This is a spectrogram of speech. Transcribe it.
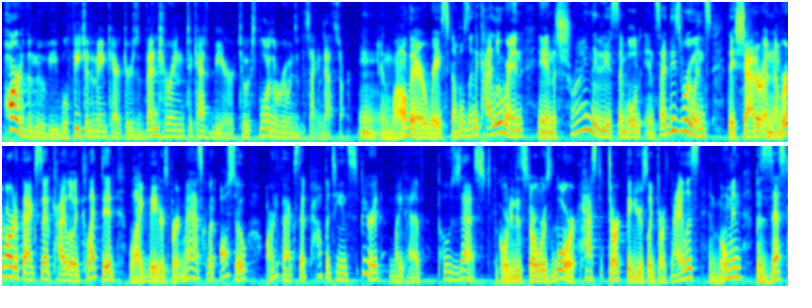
part of the movie will feature the main characters venturing to Kef Bir to explore the ruins of the second Death Star. Mm, and while there, Rey stumbles into Kylo Ren and the shrine that he assembled inside these ruins. They shatter a number of artifacts that Kylo had collected, like Vader's burnt mask, but also artifacts that Palpatine's spirit might have possessed. According to the Star Wars lore, past dark figures like Darth Nihilus and Momin possessed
